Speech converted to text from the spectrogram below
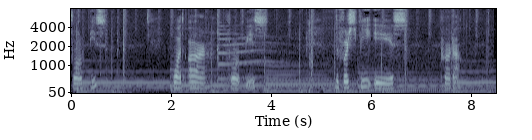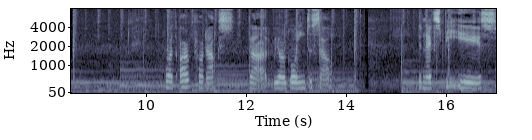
four P's. What are four P's? The first P is product. What are products? That we are going to sell. The next P is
